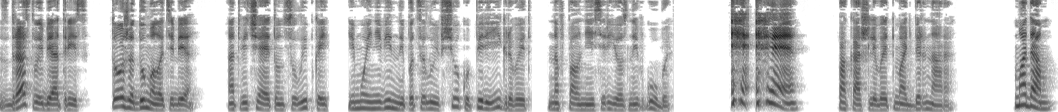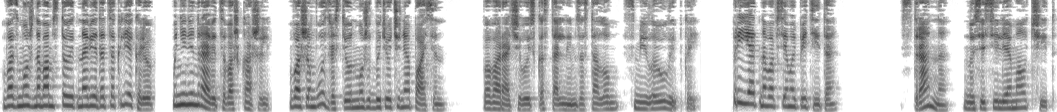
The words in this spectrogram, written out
«Здравствуй, Беатрис! Тоже думал о тебе!» Отвечает он с улыбкой, и мой невинный поцелуй в щеку переигрывает на вполне серьезный в губы. «Эхе-хе!» – покашливает мать Бернара. «Мадам, возможно, вам стоит наведаться к лекарю. Мне не нравится ваш кашель. В вашем возрасте он может быть очень опасен». Поворачиваюсь к остальным за столом с милой улыбкой. «Приятного всем аппетита!» Странно, но Сесилия молчит,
